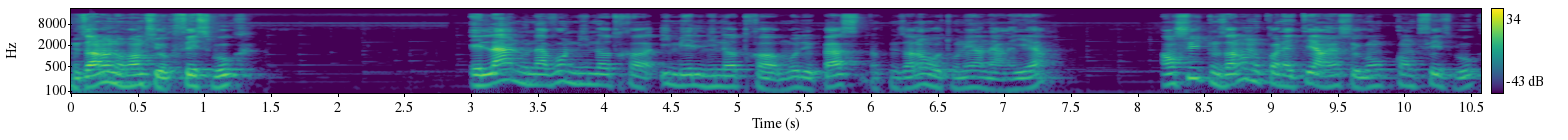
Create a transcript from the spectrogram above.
Nous allons nous rendre sur Facebook. Et là, nous n'avons ni notre email ni notre mot de passe. Donc nous allons retourner en arrière. Ensuite, nous allons nous connecter à un second compte Facebook.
